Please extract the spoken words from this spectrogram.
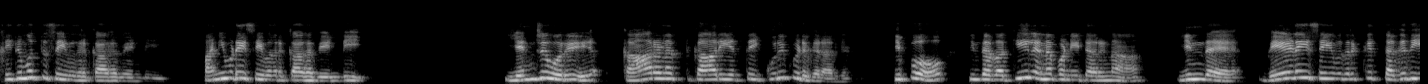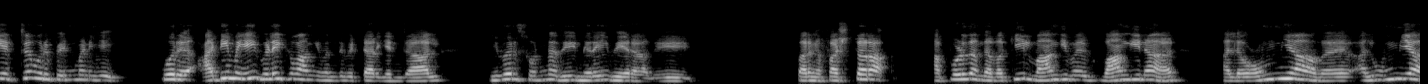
கிதுமத்து செய்வதற்காக வேண்டி பணிவிடை செய்வதற்காக வேண்டி என்று ஒரு காரண காரியத்தை குறிப்பிடுகிறார்கள். இப்போ இந்த வக்கீல் என்ன பண்ணிட்டாருன்னா இந்த வேலை செய்வதற்கு தகுதியற்ற ஒரு பெண்மணியை ஒரு அடிமையை விலைக்கு வாங்கி வந்து விட்டார் என்றால் இவர் சொன்னது நிறைவேறாது. பாருங்க ஃபஸ்டரா அப்பொழுது அந்த வக்கீல் வாங்கி வாங்கினார். அல்ல உம்யாவ அல் உம்யா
